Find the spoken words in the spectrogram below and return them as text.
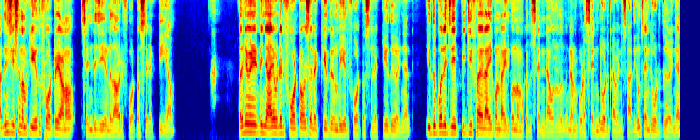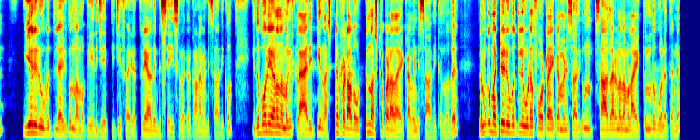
അതിനുശേഷം നമുക്ക് ഏത് ഫോട്ടോയാണോ സെൻഡ് ചെയ്യേണ്ടത് ആ ഒരു ഫോട്ടോ സെലക്ട് ചെയ്യാം. അതിന് വേണ്ടിയിട്ട് ഞാനിവിടെ ഒരു ഫോട്ടോ സെലക്ട് ചെയ്തിട്ടുണ്ട്. ഈ ഒരു ഫോട്ടോ സെലക്ട് ചെയ്ത് കഴിഞ്ഞാൽ ഇതുപോലെ ജെ പി ജി ഫയൽ ആയിക്കൊണ്ടായിരിക്കും നമുക്കത് സെൻഡ് ആവുന്നത്. നമുക്കിവിടെ സെൻഡ് കൊടുക്കാൻ വേണ്ടി സാധിക്കും. സെൻഡ് കൊടുത്തു കഴിഞ്ഞാൽ ഈ ഒരു രൂപത്തിലായിരിക്കും നമുക്ക് ഈ ഒരു ജെ പി ജി ഫയൽ എത്രയാണ് അതിന്റെ സൈസ് എന്നൊക്കെ കാണാൻ വേണ്ടി സാധിക്കും. ഇതുപോലെയാണ് നമുക്ക് ക്ലാരിറ്റി നഷ്ടപ്പെടാതെ ഒട്ടും നഷ്ടപ്പെടാതെ അയക്കാൻ വേണ്ടി സാധിക്കുന്നത്. നമുക്ക് മറ്റൊരു രൂപത്തിലൂടെ ഫോട്ടോ അയക്കാൻ വേണ്ടി സാധിക്കും. സാധാരണ നമ്മൾ അയക്കുന്നത് പോലെ തന്നെ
